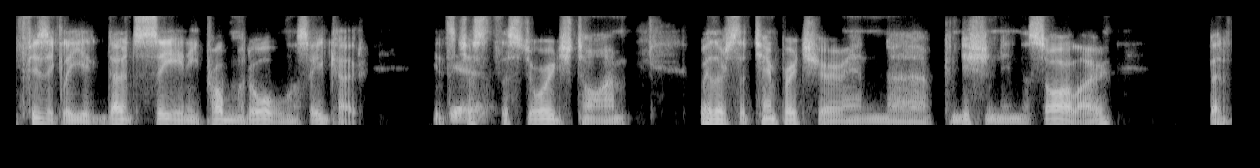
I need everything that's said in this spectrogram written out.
physically, you don't see any problem at all in the seed coat. It's yeah. just the storage time, whether it's the temperature and uh, condition in the silo, but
